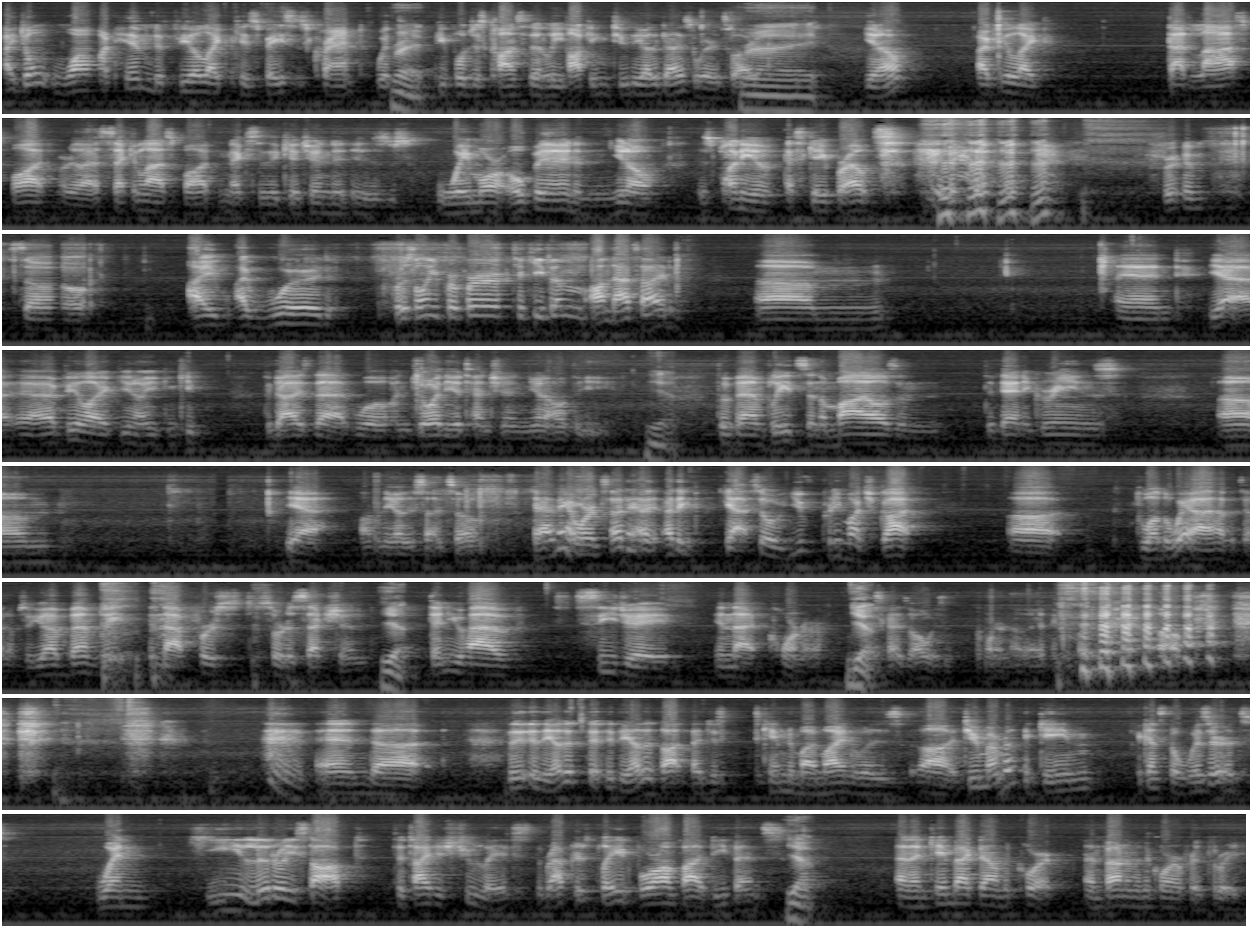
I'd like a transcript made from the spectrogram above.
I don't want him to feel like his space is cramped with Right. people just constantly talking to the other guys. Where it's like, Right. you know, I feel like that last spot or that second last spot next to the kitchen is way more open, and you know, there's plenty of escape routes for him. So I I would personally prefer to keep him on that side. Um, and yeah, I feel like you know you can keep the guys that will enjoy the attention. You know the Yeah. the VanVleets and the Miles and the Danny Greens. Um, yeah, on the other side. So yeah, I think it works. I think I, I think yeah. So you've pretty much got uh, well the way I have it set up. So you have VanVleet in that first sort of section. Yeah. Then you have CJ in that corner. Yeah. This guy's always in the corner now that I think about it. um, and uh, the, the other th- the other thought that just came to my mind was, uh, do you remember the game against the Wizards when he literally stopped to tie his shoelace? The Raptors played four on five defense Yeah. and then came back down the court and found him in the corner for three.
